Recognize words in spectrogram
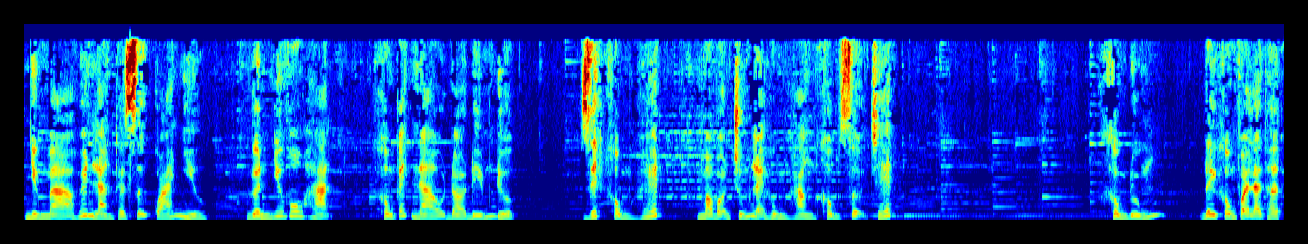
Nhưng mà huyết làng thật sự quá nhiều, gần như vô hạn, không cách nào đo đếm được. Giết không hết, mà bọn chúng lại hùng hăng không sợ chết. Không đúng, đây không phải là thật.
